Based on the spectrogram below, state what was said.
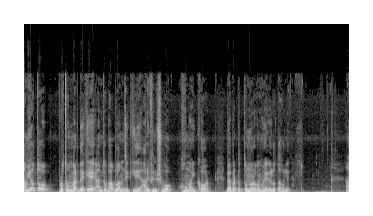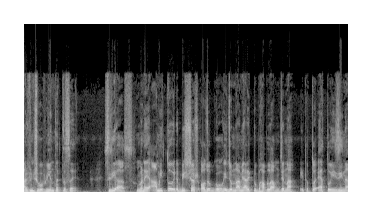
আমিও তো প্রথমবার দেখে আমি তো ভাবলাম যে কী আরিফিন শুভ? হো মাই গড ব্যাপারটা তো অন্যরকম হয়ে গেল তাহলে। আরিফিন শুভ ভিলেন থাকতেছে। সিরিয়াস মানে আমি তো এটা বিশ্বাস অযোগ্য এই জন্য আমি আরেকটু ভাবলাম যে না, এটা তো এত ইজি না।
